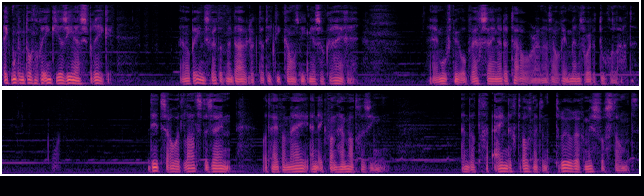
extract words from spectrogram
Ik moet hem toch nog één keer zien en spreken. En opeens werd het me duidelijk dat ik die kans niet meer zou krijgen. Hij moest nu op weg zijn naar de tower en er zou geen mens worden toegelaten. Dit zou het laatste zijn wat hij van mij en ik van hem had gezien. En dat geëindigd was met een treurig misverstand...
